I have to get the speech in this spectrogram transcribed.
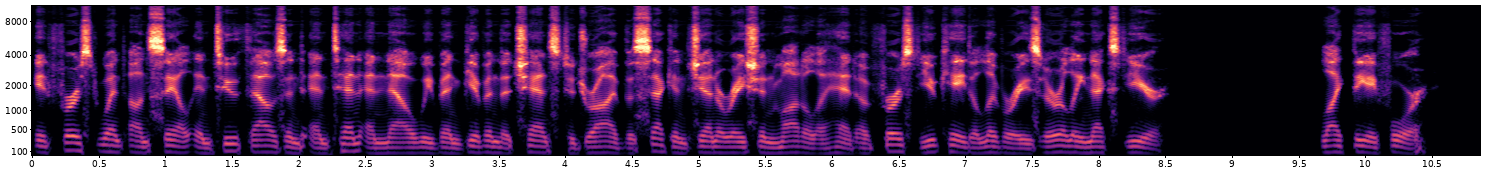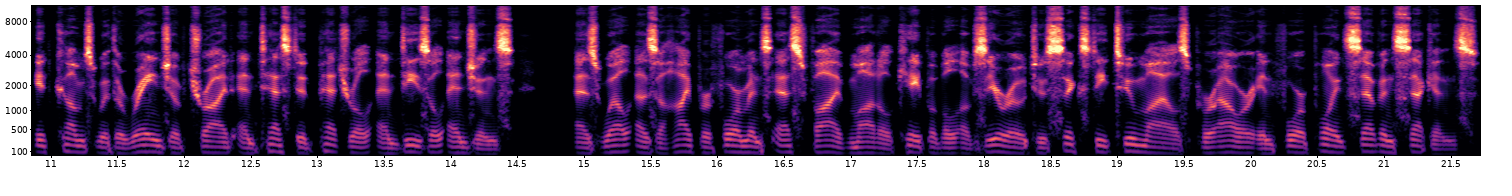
It first went on sale in 2010 and now we've been given the chance to drive the second generation model ahead of first UK deliveries early next year. Like the A4, it comes with a range of tried and tested petrol and diesel engines, as well as a high-performance S5 model capable of 0 to 62 miles per hour in 4.7 seconds.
